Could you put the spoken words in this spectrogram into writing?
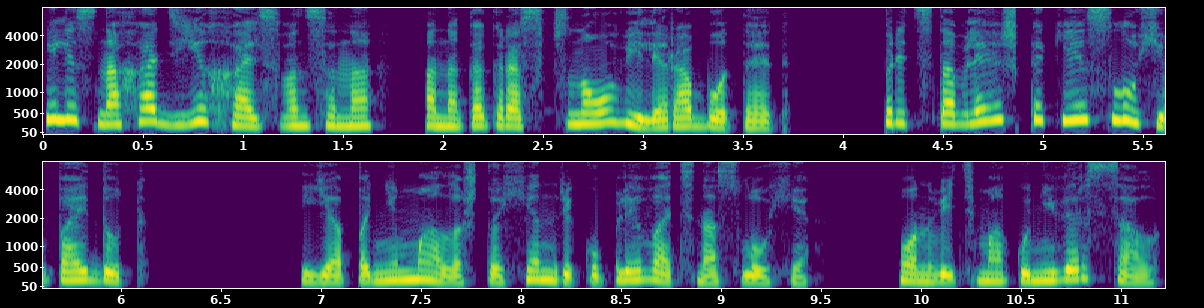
или сноха Дье Хальсвансона, она как раз в Сноувилле работает. Представляешь, какие слухи пойдут?» Я понимала, что Хенрику плевать на слухи. Он ведь маг-универсал,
